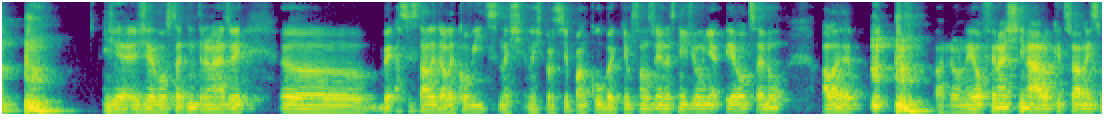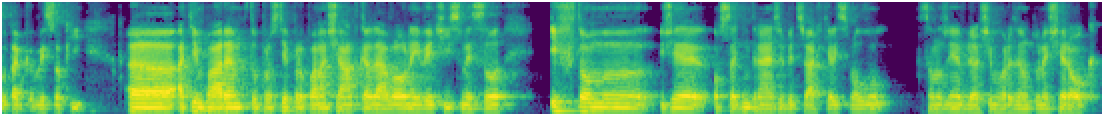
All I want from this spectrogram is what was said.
že, že ostatní trenéři uh, by asi stáli daleko víc, než, než prostě pan Koubek. Tím samozřejmě nesnižují jeho cenu, ale pardon, jeho finanční nároky třeba nejsou tak vysoký, Eh, a tím pádem to prostě pro pana Šátka dávalo největší smysl i v tom, eh, že ostatní trenéři by třeba chtěli smlouvu samozřejmě v delším horizontu než je rok,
